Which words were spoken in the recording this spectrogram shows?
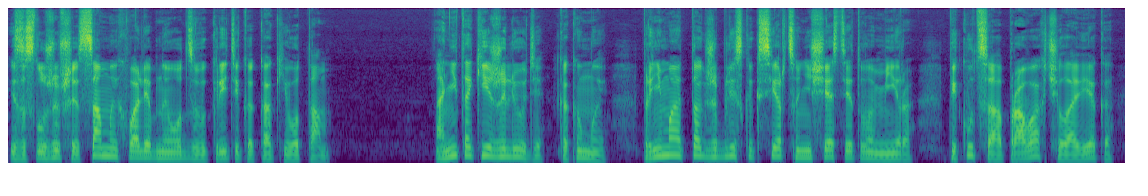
и заслужившее самые хвалебные отзывы критика, как его там. Они такие же люди, как и мы, принимают так же близко к сердцу несчастье этого мира, пекутся о правах человека —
